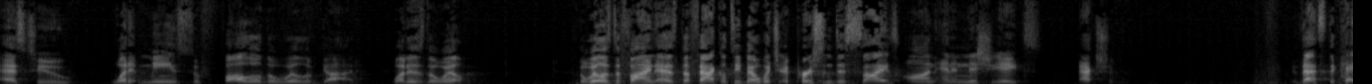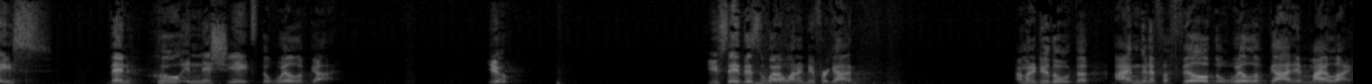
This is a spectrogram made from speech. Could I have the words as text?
as to what it means to follow the will of God, what is the will? The will is defined as the faculty by which a person decides on and initiates action. If that's the case, then who initiates the will of God? You? You say, This is what I want to do for God? I'm going to do the, the I'm going to fulfill the will of God in my life,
